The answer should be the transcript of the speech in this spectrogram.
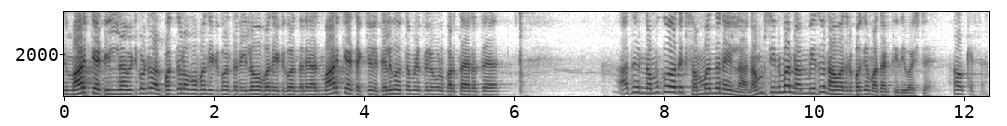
ಇದು ಮಾರ್ಕೆಟ್ ಇಲ್ಲಿ ನಾವು ಇಟ್ಕೊಂಡ್ರೆ ಅಲ್ಲಿ ಪಕ್ಕದಲ್ಲಿ ಒಬ್ಬ ಬಂದು ಇಟ್ಕೊಂತಾನೆ ಇಲ್ಲೊಬ್ಬ ಬಂದು ಇಟ್ಕೊಂತಾನೆ. ಅದು ಮಾರ್ಕೆಟ್ ಆ್ಯಕ್ಚುಲಿ ತೆಲುಗು ತಮಿಳು ಫಿಲ್ಮ್ಗಳು ಬರ್ತಾ ಇರುತ್ತೆ. ಅದು ನಮಗೂ ಅದಕ್ಕೆ ಸಂಬಂಧನೇ ಇಲ್ಲ. ನಮ್ಮ ಸಿನಿಮಾ ನಮ್ಮಿದು ನಾವು ಅದ್ರ ಬಗ್ಗೆ ಮಾತಾಡ್ತಿದ್ದೀವಿ ಅಷ್ಟೇ. Okay sir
